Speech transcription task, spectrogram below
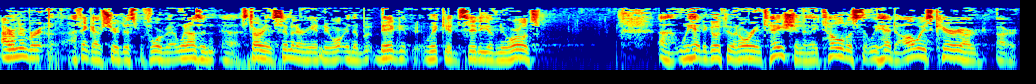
I remember, I think I've shared this before, but when I was in, uh, starting seminary in New Orleans, in the big, wicked city of New Orleans, uh, we had to go through an orientation, and they told us that we had to always carry our, our,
